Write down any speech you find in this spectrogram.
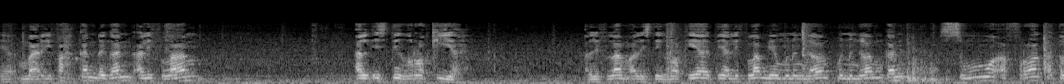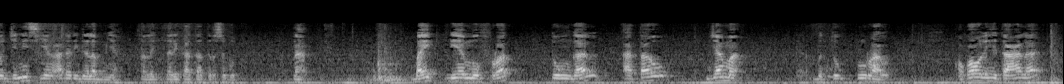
ya, marifahkan dengan alif lam al istighraqiyah. Alif lam al istighraqiyah itu alif lam yang menenggelam, menenggelamkan semua afrod atau jenis yang ada di dalamnya dari, dari kata tersebut. Nah, baik dia mufrad, tunggal atau jamak, ya, bentuk plural. Qaulihi ta'ala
